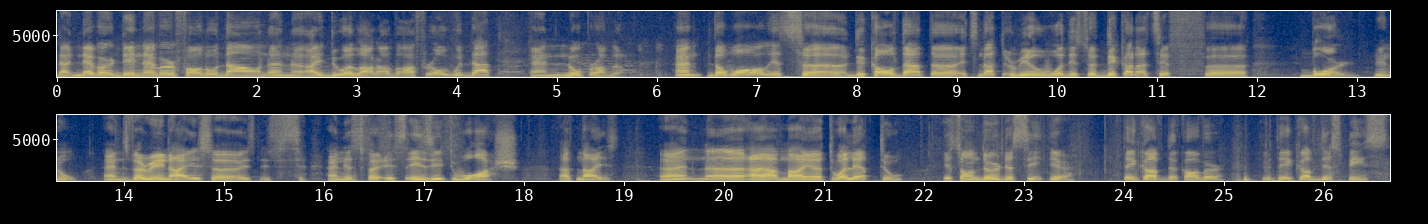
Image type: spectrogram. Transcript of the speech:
That never, they never follow down, and uh, I do a lot of off-road with that, and no problem. And the wall is, uh, they call that, uh, it's not real wood, it's a decorative uh, board, you know and it's very nice uh, it's, it's, and it's it's easy to wash that's nice and uh, I have my uh, toilet too. It's under the seat here. Take off the cover. You take off this piece.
